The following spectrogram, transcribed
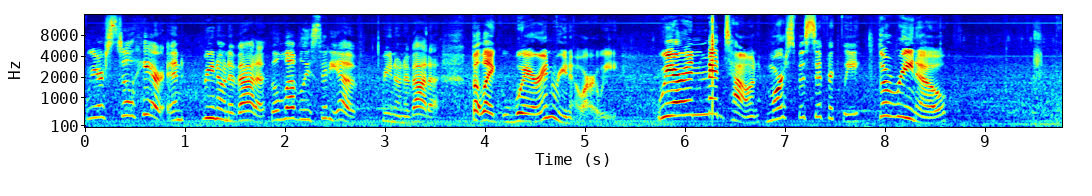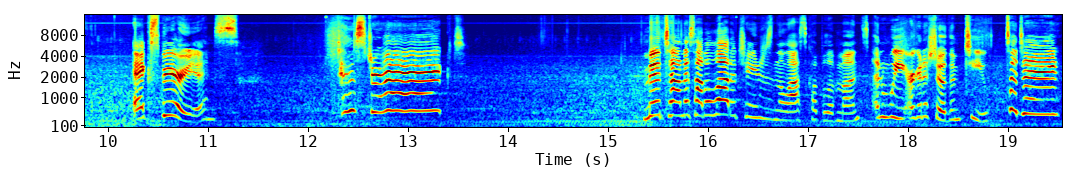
we are still here in Reno, Nevada, the lovely city of Reno, Nevada. But like, where in Reno are we? We are in Midtown, more specifically, the Reno Experience District. Midtown has had a lot of changes in the last couple of months, and we are gonna show them to you today.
